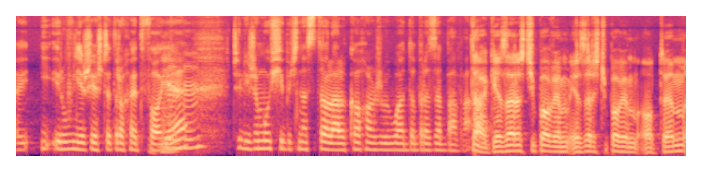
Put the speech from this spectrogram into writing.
Y i, i, również jeszcze trochę twoje, mhm. czyli że musi być na stole alkohol, żeby była dobra zabawa. Tak, ja zaraz ci powiem, ja zaraz ci powiem o tym,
